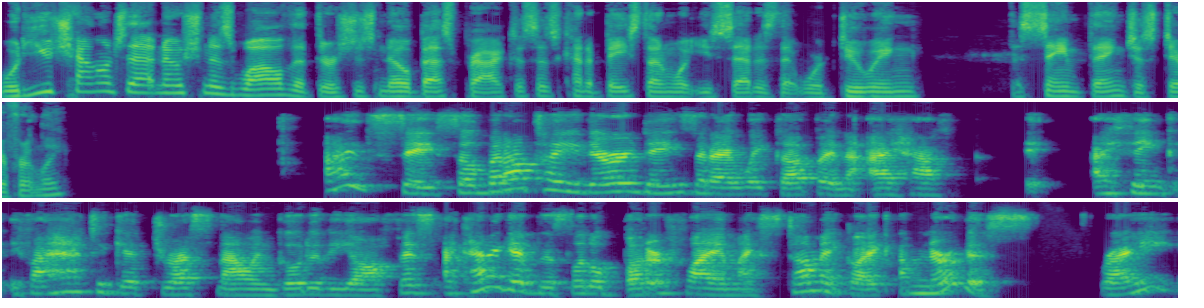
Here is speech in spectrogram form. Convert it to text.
would you challenge that notion as well? That there's just no best practices, kind of based on what you said, is that we're doing the same thing just differently? I'd say so, but I'll tell you, there are days that I wake up and I have I think if I had to get dressed now and go to the office, I kind of get this little butterfly in my stomach. Like I'm nervous, right?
